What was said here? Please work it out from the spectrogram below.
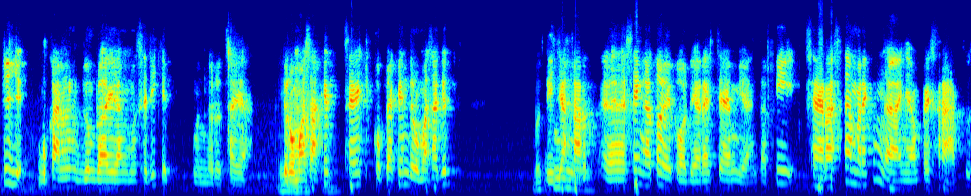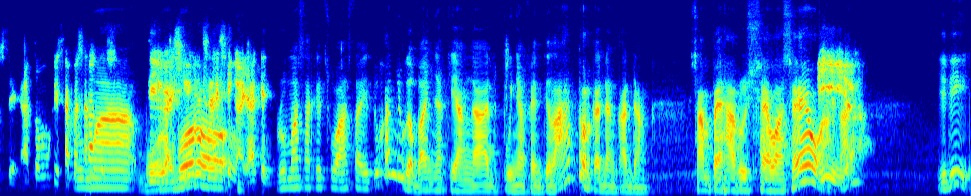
itu bukan jumlah yang sedikit menurut saya. Di ya. rumah sakit, saya cukup yakin di rumah sakit Betul. di Jakarta, eh, saya nggak tahu ya kalau di RSCM ya, tapi saya rasa mereka nggak nyampe 100 deh, atau mungkin sampai rumah 100. Di boro, saya sih nggak yakin. Rumah sakit swasta itu kan juga banyak yang nggak punya ventilator kadang-kadang, sampai harus sewa-sewa iya. kan. Jadi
